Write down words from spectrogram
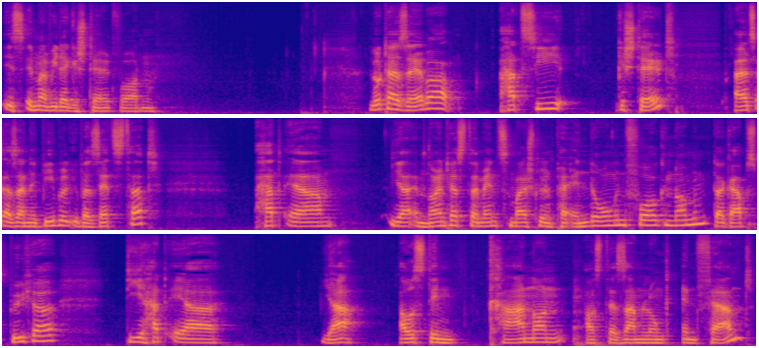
ist immer wieder gestellt worden. Luther selber hat sie gestellt, als er seine Bibel übersetzt hat, hat er ja im Neuen Testament zum Beispiel ein paar Änderungen vorgenommen. Da gab es Bücher, die hat er ja aus dem Kanon, aus der Sammlung entfernt.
